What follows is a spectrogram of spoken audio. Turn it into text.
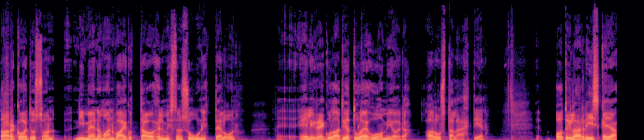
tarkoitus on nimenomaan vaikuttaa ohjelmiston suunnitteluun – Eli regulaatio tulee huomioida alusta lähtien. Potilaan riskejä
